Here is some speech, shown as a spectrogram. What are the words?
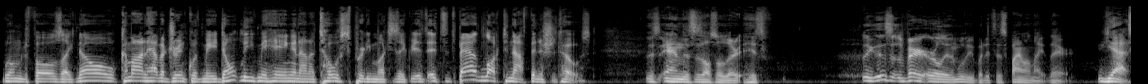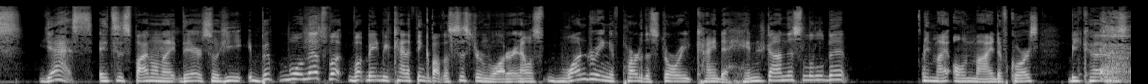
Willem Dafoe's like, no, come on, have a drink with me. Don't leave me hanging on a toast. Pretty much, he's like, it's, it's bad luck to not finish a toast. This and this is also his. Like, this is very early in the movie, but it's his final night there. Yes, yes, it's his final night there. So he, but, well, and that's what what made me kind of think about the cistern water, and I was wondering if part of the story kind of hinged on this a little bit. In my own mind, of course, because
